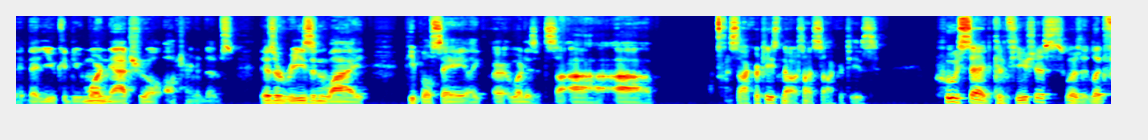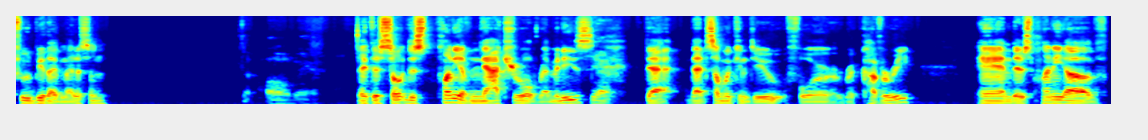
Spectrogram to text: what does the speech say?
that, that you could do, more natural alternatives. There's a reason why people say like, what is it? Uh, uh, Socrates? No, it's not Socrates. Who said Confucius? Was it let food be thy medicine? Oh man. Like there's so there's plenty of natural remedies Yeah. that that someone can do for recovery, and there's plenty of,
